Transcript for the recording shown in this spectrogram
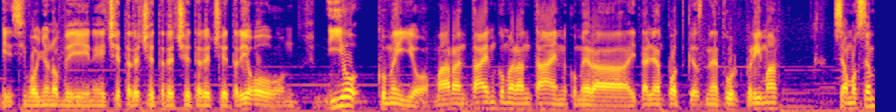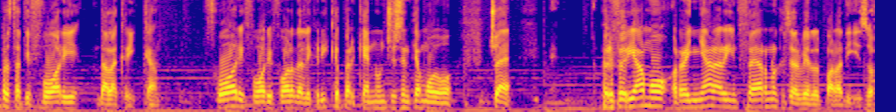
e si vogliono bene, eccetera, eccetera, eccetera, eccetera. Io, io come io, ma Runtime come Runtime, come era Italian Podcast Network prima, siamo sempre stati fuori dalla cricca. Fuori, fuori, fuori dalle cricche perché non ci sentiamo, cioè preferiamo regnare all'inferno che servire al paradiso.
